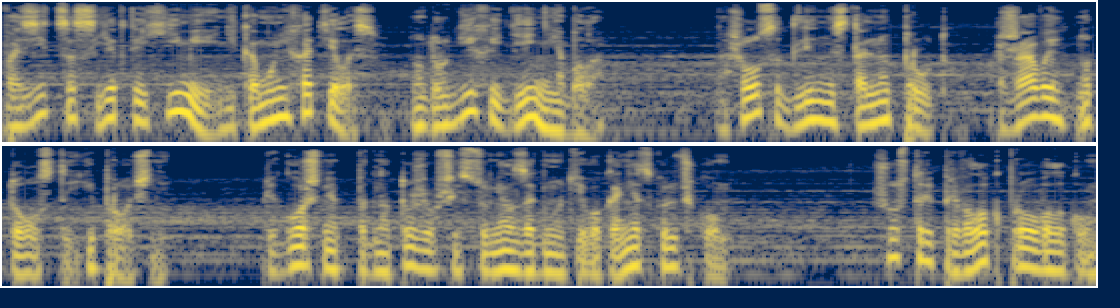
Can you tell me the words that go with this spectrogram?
Возиться с едкой химией никому не хотелось, но других идей не было. Нашелся длинный стальной пруд, ржавый, но толстый и прочный. Пригоршня, поднатужившись, сумел загнуть его конец крючком. Шустрый приволок проволоку.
